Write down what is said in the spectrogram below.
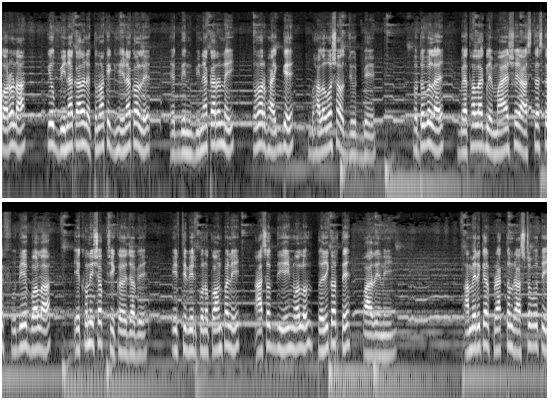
করো না, কেউ বিনা কারণে তোমাকে ঘৃণা করলে একদিন বিনা কারণেই তোমার ভাগ্যে ভালোবাসাও জুটবে। ছোটবেলায় ব্যথা লাগলে মায়ের সে আস্তে আস্তে ফুদিয়ে বলা এখনই সব ঠিক হয়ে যাবে। পৃথিবীর কোনো কোম্পানি আজ অব্দি এই মলম তৈরি করতে পারেনি। আমেরিকার প্রাক্তন রাষ্ট্রপতি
